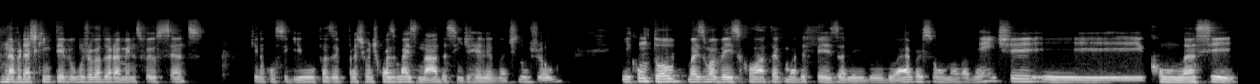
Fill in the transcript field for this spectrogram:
na verdade, quem teve algum jogador a menos foi o Santos, que não conseguiu fazer praticamente quase mais nada, assim, de relevante no jogo, e contou, mais uma vez, com até com uma defesa ali do, do Everson, novamente, e com um lance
